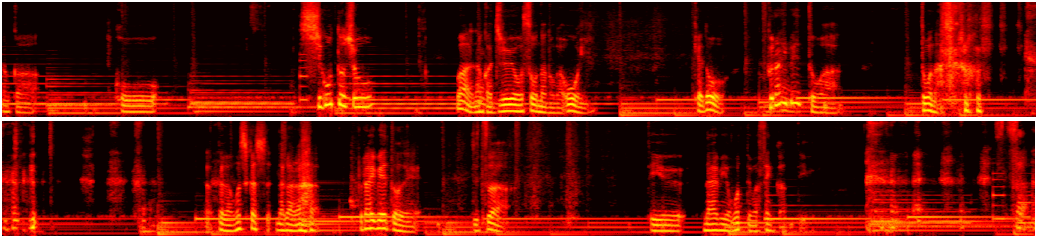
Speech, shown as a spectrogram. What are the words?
なんか、こう、仕事上はなんか重要そうなのが多いけど、プライベートはどうなんだろう。だからもしかして、だから、プライベートで実はっていう悩みを持ってませんかっていう。実はで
